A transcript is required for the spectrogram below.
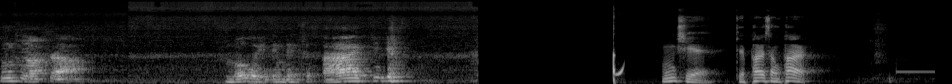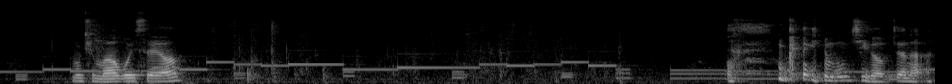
뭉치 왔어. 뭐고 이 댕댕 아 진짜. 뭉치 개팔상팔. 뭉치 뭐 하고 있어요? 그게 뭉치가 없잖아.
